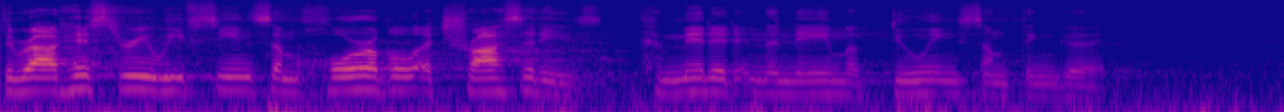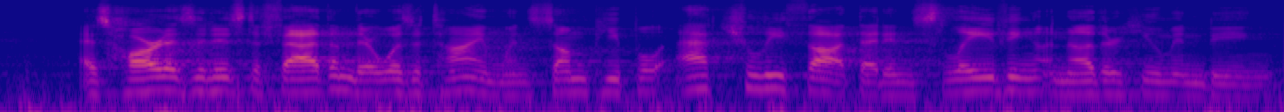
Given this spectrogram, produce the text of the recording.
Throughout history, we've seen some horrible atrocities committed in the name of doing something good. As hard as it is to fathom, there was a time when some people actually thought that enslaving another human being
